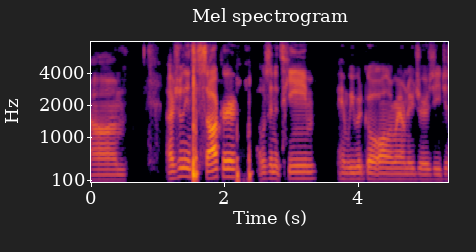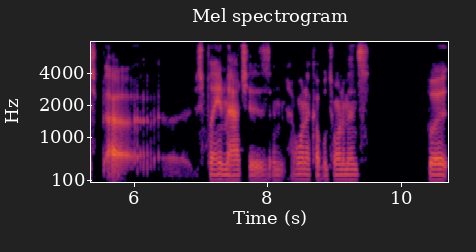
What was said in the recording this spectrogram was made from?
Um, I was really into soccer. I was in a team, and we would go all around New Jersey, just uh, just playing matches, and I won a couple tournaments, but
